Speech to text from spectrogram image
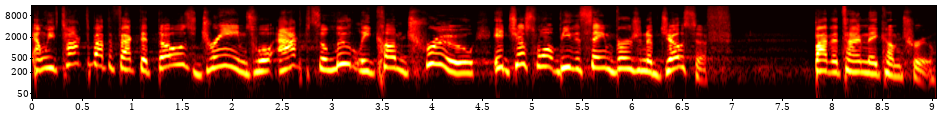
And we've talked about the fact that those dreams will absolutely come true. It just won't be the same version of Joseph by the time they come true.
